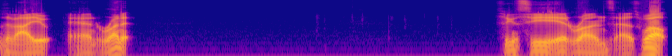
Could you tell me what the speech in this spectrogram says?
the value and run it. So you can see it runs as well.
